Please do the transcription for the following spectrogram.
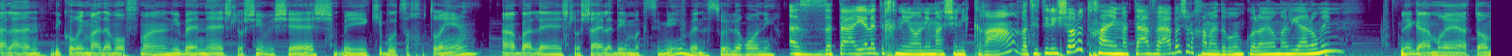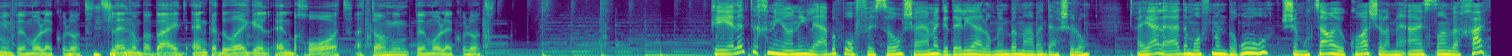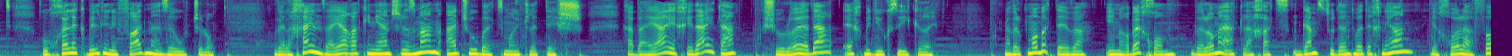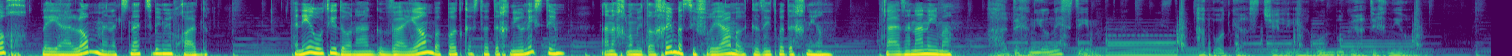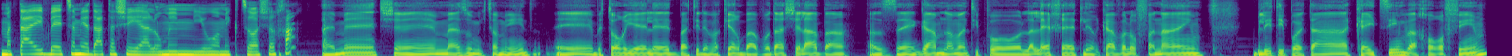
אהלן, לי קוראים אדם הופמן, אני בן 36, מקיבוץ החותרים, אבא לשלושה ילדים מקסימים ונשוי לרוני. אז אתה ילד טכניוני, מה שנקרא. רציתי לשאול אותך אם אתה ואבא שלך מדברים כל היום על יהלומים? לגמרי אטומים ומולקולות. אצלנו בבית אין כדורגל, אין בחורות, אטומים ומולקולות. כילד טכניוני לאבא פרופסור שהיה מגדל יהלומים במעבדה שלו, היה לאדם הופמן ברור שמוצר היוקרה של המאה ה-21 הוא חלק בלתי נפרד מהזהות שלו. ולכן זה היה רק עניין של זמן עד שהוא בעצמו התלטש. הבעיה היחידה הייתה שהוא לא ידע איך בדיוק זה יקרה. אבל כמו בטבע, עם הרבה חום ולא מעט לחץ, גם סטודנט בטכניון יכול להפוך ליהלום מנצנץ במיוחד. אני רותי דונג, והיום בפודקאסט הטכניוניסטים, אנחנו מתארחים בספרייה המרכזית בטכניון. האזנה נעימה. הטכניוניסטים, הפודקאסט של ארגון בוגרי הטכניון. מתי בעצם ידעת שיהלומים יהיו המקצוע שלך? האמת שמאז ומתמיד, אה, בתור ילד באתי לבקר בעבודה של אבא, אז אה, גם למדתי פה ללכת, לרכב על אופניים, ביליתי פה את הקיצים והחורפים.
